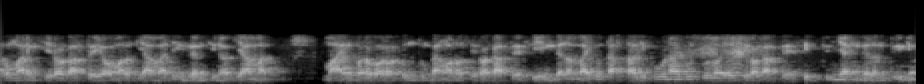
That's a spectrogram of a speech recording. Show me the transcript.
lakum maring sira kabeh yaumul kiamat ing dalam dina kiamat. Ma ing perkara kuntung kang ana sira kabeh ing dalam. Ma iku tastalifuna iku sulaya sira kabeh ing dunya ing dalam dunya.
